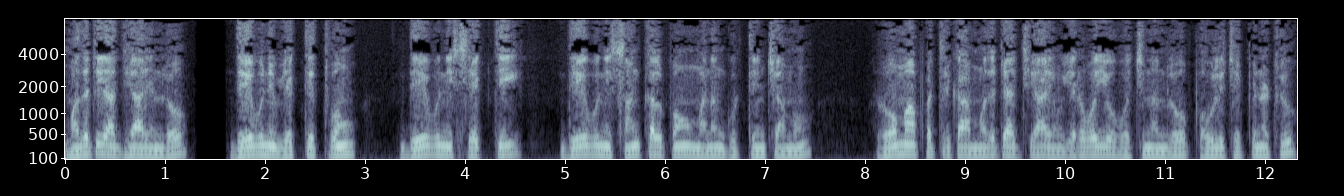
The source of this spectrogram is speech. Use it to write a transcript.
మొదటి అధ్యాయంలో దేవుని వ్యక్తిత్వం దేవుని శక్తి దేవుని సంకల్పం మనం గుర్తించాము. రోమాపత్రిక మొదటి అధ్యాయం ఇరవయో వచనంలో పౌలు చెప్పినట్లు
